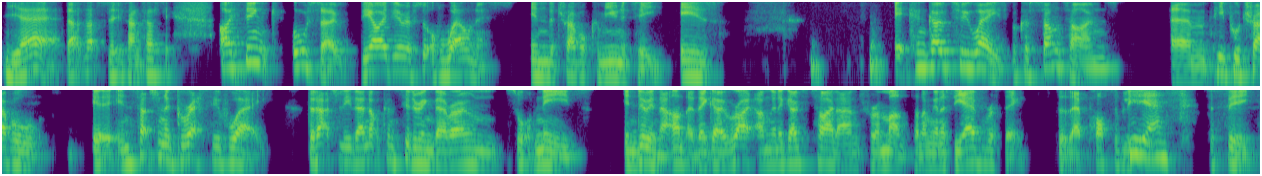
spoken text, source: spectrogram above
Yeah, that's absolutely fantastic. I think also the idea of sort of wellness in the travel community is it can go two ways because sometimes um, people travel in such an aggressive way that actually they're not considering their own sort of needs in doing that, aren't they? They go, right, I'm going to go to Thailand for a month and I'm going to see everything. that there possibly yes. is to see.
